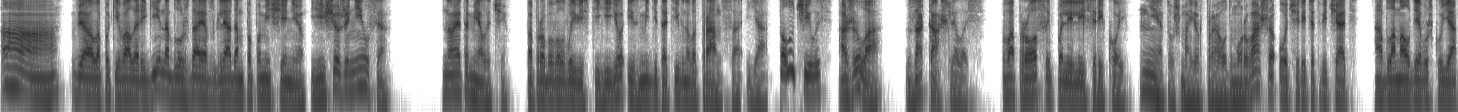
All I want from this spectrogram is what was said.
а, -а, -а вяло покивала Регина, блуждая взглядом по помещению. «Еще женился. Но это мелочи. Попробовал вывести ее из медитативного транса я. Получилось. Ожила. Закашлялась. Вопросы полились рекой. «Нет уж, майор Праудмур, ваша очередь отвечать», — обломал девушку я.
